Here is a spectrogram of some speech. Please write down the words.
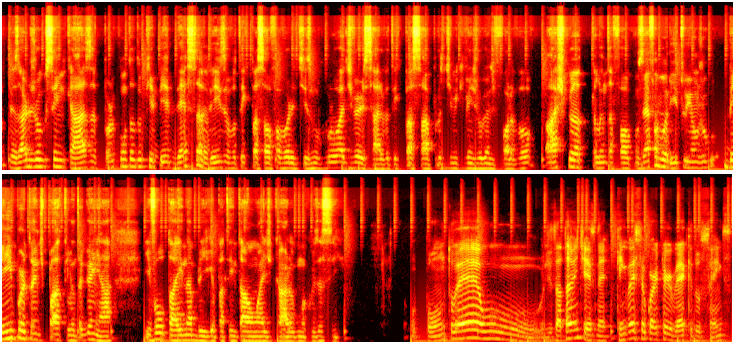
Apesar do jogo ser em casa, por conta do QB, dessa vez eu vou ter que passar o favoritismo pro adversário, vou ter que passar pro time que vem jogando de fora. Vou, acho que o Atlanta Falcons é favorito e é um jogo bem importante para Atlanta ganhar e voltar aí na briga para tentar um wildcard, alguma coisa assim. O ponto é o exatamente esse, né? Quem vai ser o quarterback do Saints?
